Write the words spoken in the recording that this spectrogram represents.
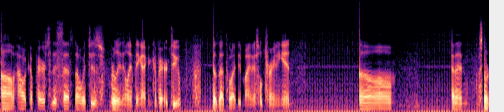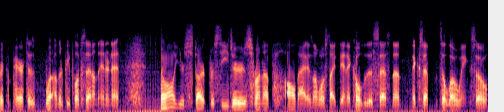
um, how it compares to this Cessna, which is really the only thing I can compare it to, because that's what I did my initial training in. Um, and then sort of compare it to what other people have said on the internet. So all your start procedures, run up, all that is almost identical to the Cessna, except it's a low wing, so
